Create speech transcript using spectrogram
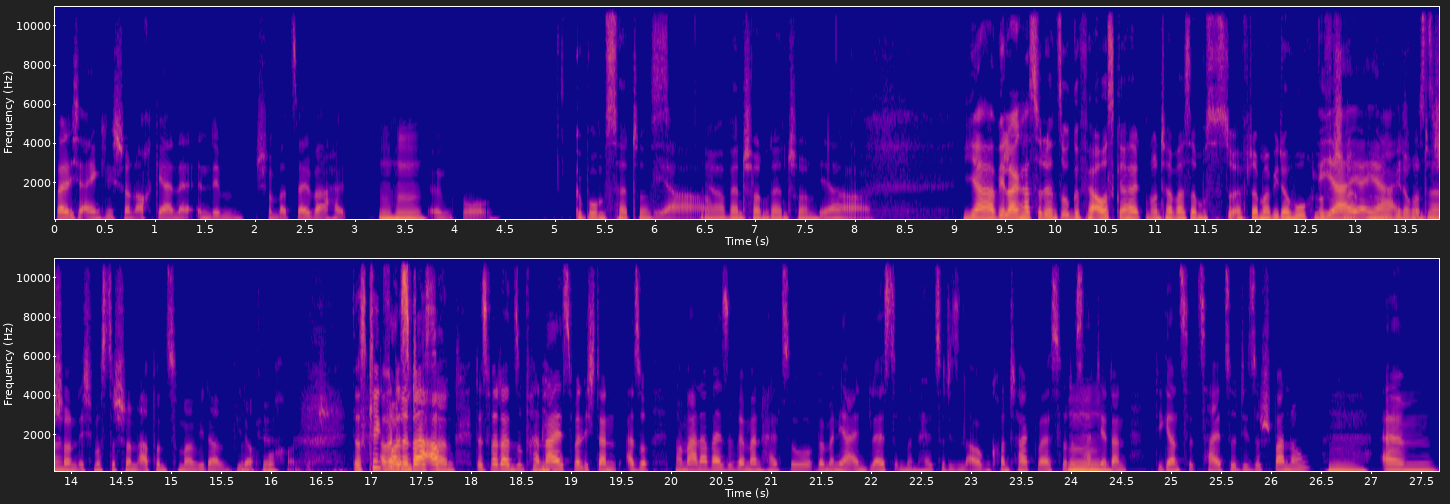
weil ich eigentlich schon auch gerne in dem Schwimmbad selber halt Mhm. irgendwo, Gebumst hättest. ja, Ja, wenn schon, dann schon. ja. Ja, wie lange hast du denn so ungefähr ausgehalten unter Wasser? Musstest du öfter mal wieder hoch, Luft Ja, ja, schnappen, ja. Ich wieder musste, runter? schon, ich musste schon ab und zu mal wieder, wieder Okay. hoch. Das klingt Aber voll das war auch- interessant. das war dann super nice, weil ich dann, also normalerweise, wenn man halt so, wenn man ja einbläst und man hält so diesen Augenkontakt, weißt du, das hat ja dann die ganze Zeit so diese Spannung. Hm. Ähm,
